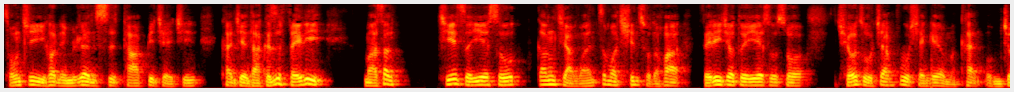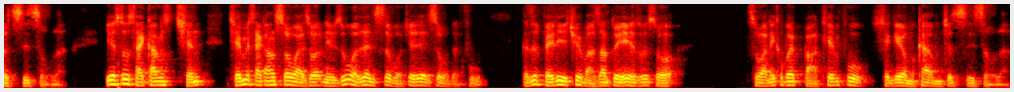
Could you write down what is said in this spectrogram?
从今以后，你们认识他，并且已经看见他。可是腓力马上接着耶稣刚讲完这么清楚的话，腓力就对耶稣说：“求主将父显给我们看，我们就知足了。”耶稣才刚前前面才刚说完说：“你如果认识我，就认识我的父。”可是腓力却马上对耶稣说：“主啊，你可不可以把天父显给我们看，我们就知足了？”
